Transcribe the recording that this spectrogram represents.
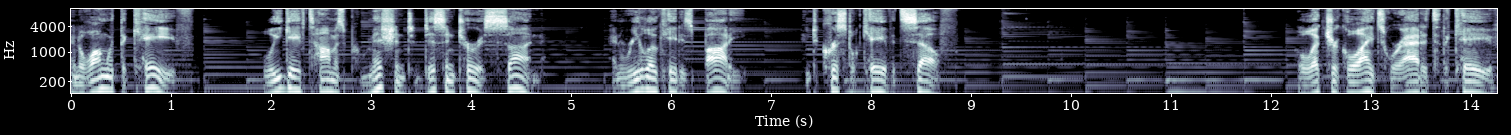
And along with the cave, Lee gave Thomas permission to disinter his son and relocate his body into Crystal Cave itself. Electric lights were added to the cave,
